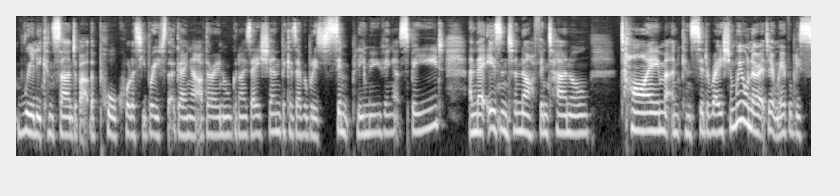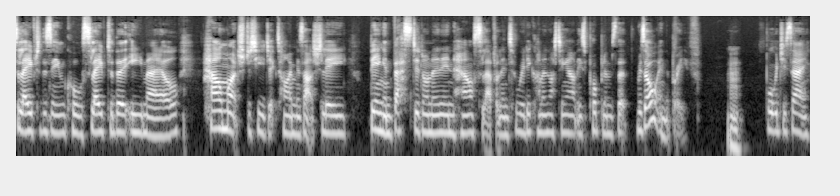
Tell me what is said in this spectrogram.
really concerned about the poor quality briefs that are going out of their own organization because everybody's simply moving at speed and there isn't enough internal time and consideration. We all know it, don't we? Everybody's slave to the Zoom call, slave to the email. How much strategic time is actually being invested on an in house level into really kind of nutting out these problems that result in the brief? Mm. What would you say?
